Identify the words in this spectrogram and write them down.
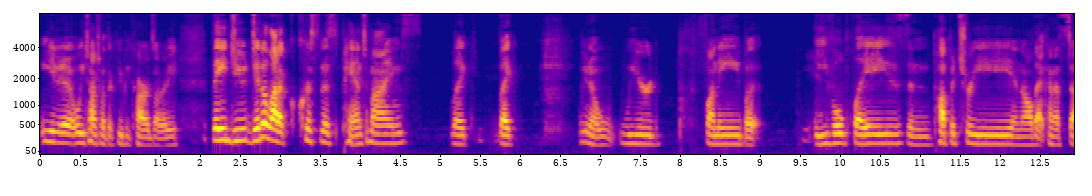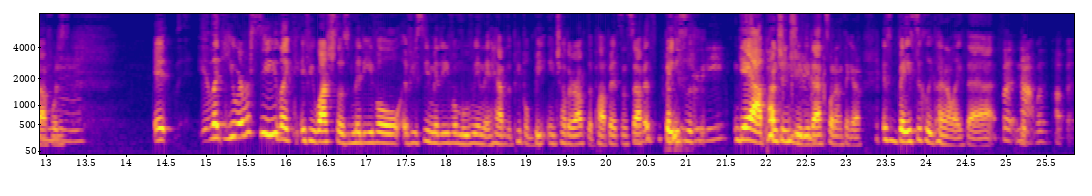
you know, we talked about the creepy cards already. They do did a lot of Christmas pantomimes, like like you know weird, funny but Yeah. evil plays and puppetry and all that kind of stuff. Was Mhm. it, it like you ever see like if you watch those medieval if you see medieval movie and they have the people beating each other up the puppets and stuff it's Punch and basically Judy, yeah punch and judy that's what i'm thinking of it's basically kind of like that but not with puppets.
